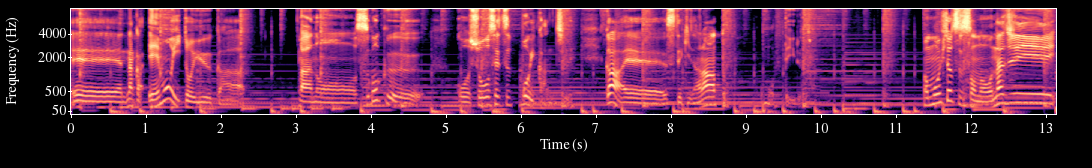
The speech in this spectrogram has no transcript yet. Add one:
えーなんかエモいというかあのーすごくこう小説っぽい感じが、えー素敵だなと思っていると。まあもう一つその同じ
